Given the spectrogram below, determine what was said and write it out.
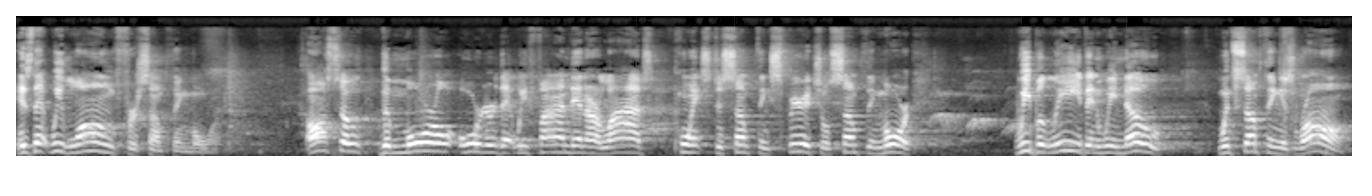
is that we long for something more. Also, the moral order that we find in our lives points to something spiritual, something more. We believe and we know when something is wrong.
